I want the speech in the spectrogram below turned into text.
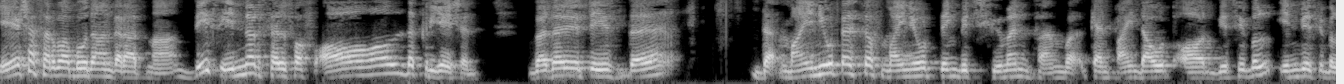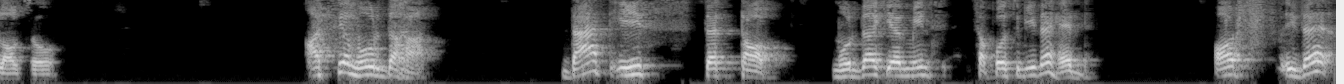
Esha Sarva Bhutantaratma, this inner self of all the creations, whether it is the the minutest of minute thing which human can find out or visible, invisible also. Asya Murdaha. That is the top. Murda here means supposed to be the head. Or the,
